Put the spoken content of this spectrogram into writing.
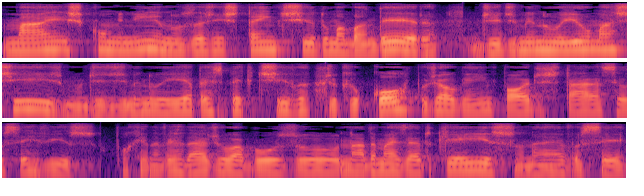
Mas com meninos a gente tem tido uma bandeira de diminuir o machismo, de diminuir a perspectiva de que o corpo de alguém pode estar a seu serviço, porque na verdade o abuso nada mais é do que isso, né? Você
